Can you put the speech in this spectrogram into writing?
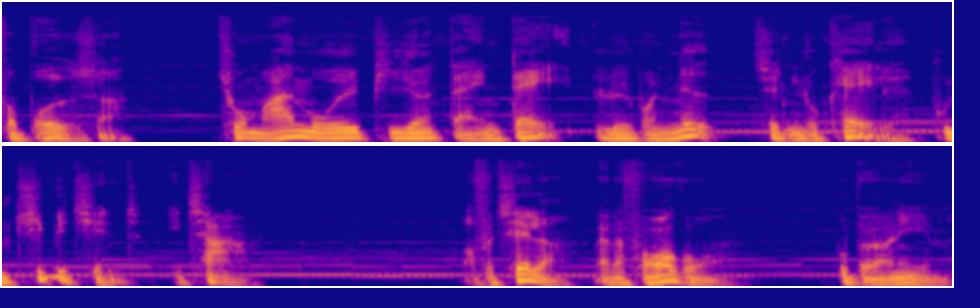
forbrød sig. To meget modige piger, der en dag løber ned til den lokale politibetjent i Tarm og fortæller, hvad der foregår på børnehjemmet.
